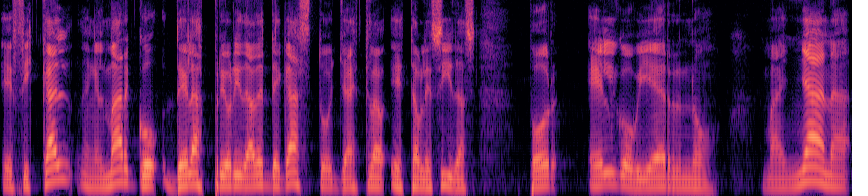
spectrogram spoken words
eh, fiscal en el marco de las prioridades de gasto ya establecidas por el gobierno. Mañana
